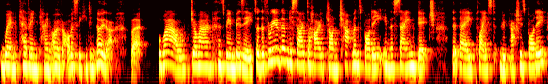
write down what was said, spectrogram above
when Kevin came over. Obviously, he didn't know that, but wow, Joanne has been busy. So the three of them decide to hide John Chapman's body in the same ditch that they placed Lukasz's body,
